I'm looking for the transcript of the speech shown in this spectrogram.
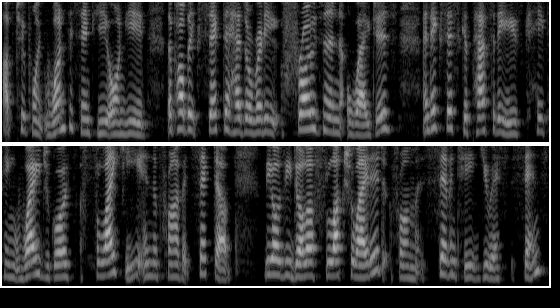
up 2.1% year on year. The public sector has already frozen wages, and excess capacity is keeping wage growth flaky in the private sector. The Aussie dollar fluctuated from 70 US cents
